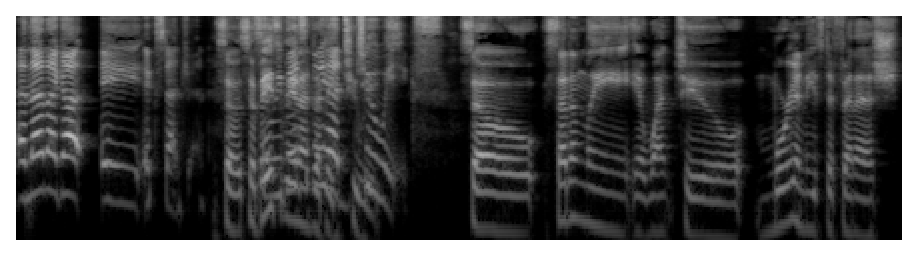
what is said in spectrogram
And then I got a extension. so so basically, it ended basically up had being two, weeks. weeks. So suddenly it went to Morgan needs to finish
